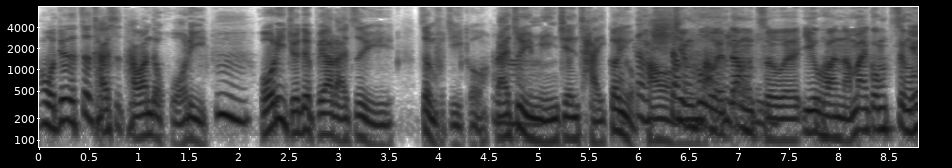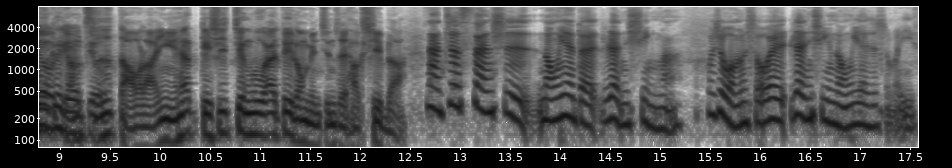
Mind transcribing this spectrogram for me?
嗯、我觉得这才是台湾的活力。嗯，活力绝对不要来自于政府机构，嗯、来自于民间才更有 power。政府会当做的有限啦，卖讲政府可以指导啦，因为他其实政府爱对农民真侪学习啦。那这算是农业的韧性吗？或是我们所谓韧性农业是什么意思？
